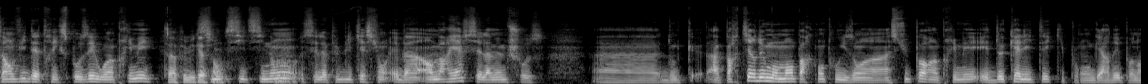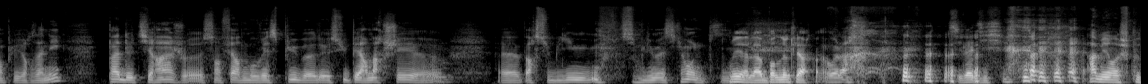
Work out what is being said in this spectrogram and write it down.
tu as envie d'être exposé ou imprimé. C'est la publication. Si, si, sinon, mmh. c'est la publication. Et ben, en mariage, c'est la même chose. Euh, donc, à partir du moment, par contre, où ils ont un, support imprimé et de qualité qu'ils pourront garder pendant plusieurs années, pas de tirage euh, sans faire de mauvaise pub de supermarché euh, euh, par sublim, sublimation. Qui... Oui, à la bande nucléaire. Quoi. Voilà, s'il a dit. ah, mais je peux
